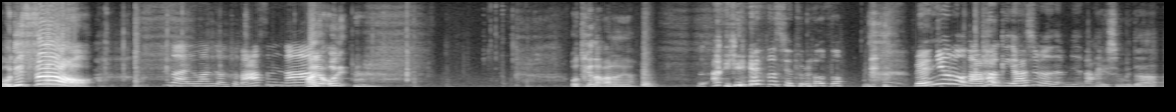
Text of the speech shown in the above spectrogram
어딨어 진짜 일반전 저 나왔습니다. 아니 어디 어떻게 나가나요? 아, ESC 눌러서 메뉴로 나가기 하시면 됩니다. 알겠습니다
